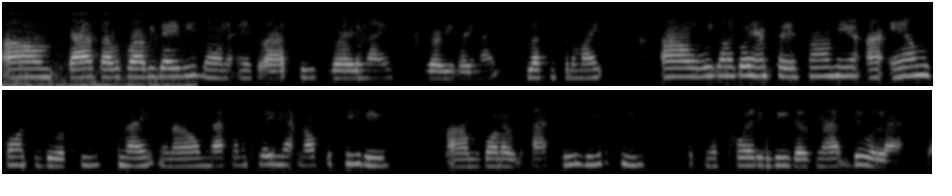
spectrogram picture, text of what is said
Um, guys, that was Robbie Baby doing the Angel Eyes piece. Very nice. Very, very nice. Blessing to the mic. Um, we're gonna go ahead and play a song here. I am going to do a piece tonight, know, I'm not gonna play nothing off the CD. I'm gonna actually read a piece, which Miss Poetic D does not do a lot, so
